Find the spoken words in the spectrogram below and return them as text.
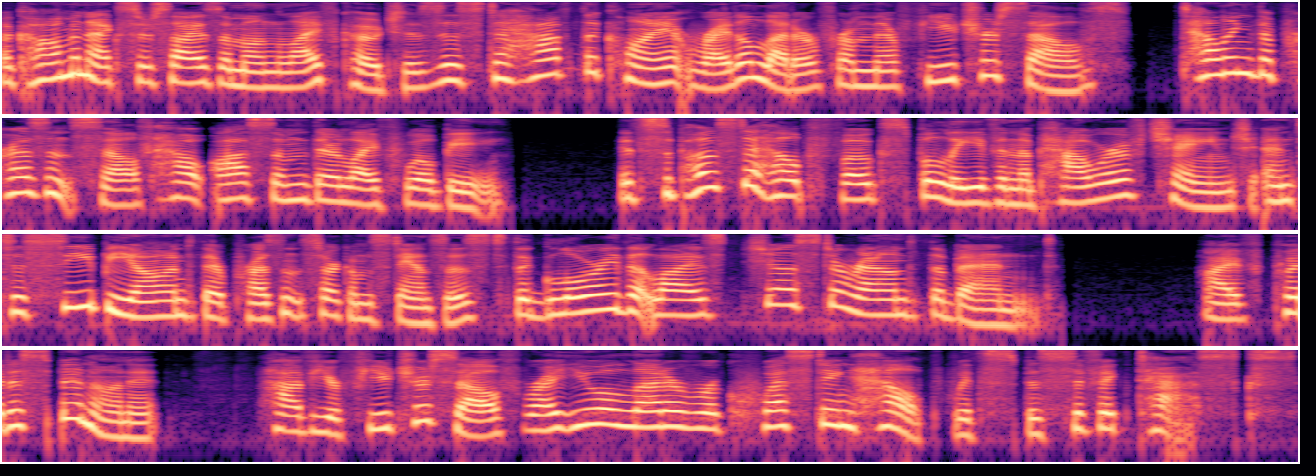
A common exercise among life coaches is to have the client write a letter from their future selves telling the present self how awesome their life will be. It's supposed to help folks believe in the power of change and to see beyond their present circumstances to the glory that lies just around the bend. I've put a spin on it. Have your future self write you a letter requesting help with specific tasks.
